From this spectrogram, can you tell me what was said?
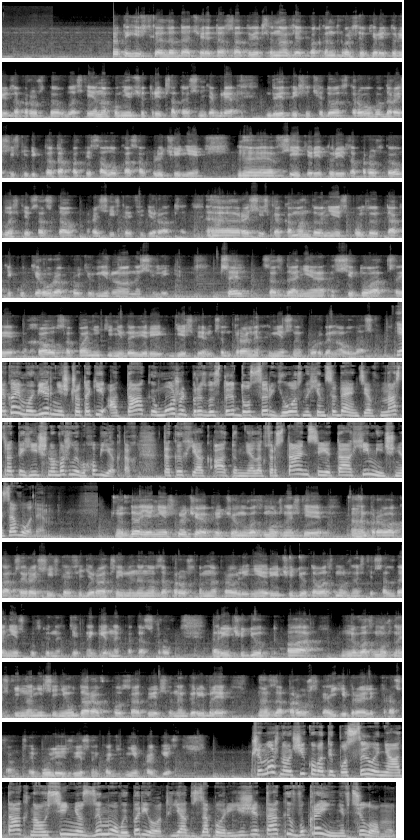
Стратегическая задача – это, соответственно, взять под контроль всю территорию Запорожской области. Я напомню, еще 30 сентября 2022 года российский диктатор подписал указ о включении э, всей территории Запорожской области в состав Российской Федерации. Э, Российское командование использует тактику террора против мирного населения. Цель – создания ситуации хаоса, паники, недоверия к действиям центральных и местных органов власти. Яка ймовірність, що такі атаки можуть призвести до серйозних інцидентів на стратегічно важливих об'єктах, таких як атомні електростанції та хімічні заводи? Да, я не исключаю, причем возможности а, провокации Российской Федерации именно на запорожском направлении. Речь идет о возможности создания искусственных техногенных катастроф. Речь идет о возможности нанесения ударов по, соответственно, гребле а, Запорожской гидроэлектростанции, более известной как Днепрогэс. Чи можна очікувати посилення атак на осінньо-зимовий період, як в Запоріжжі, так і в Україні в цілому?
